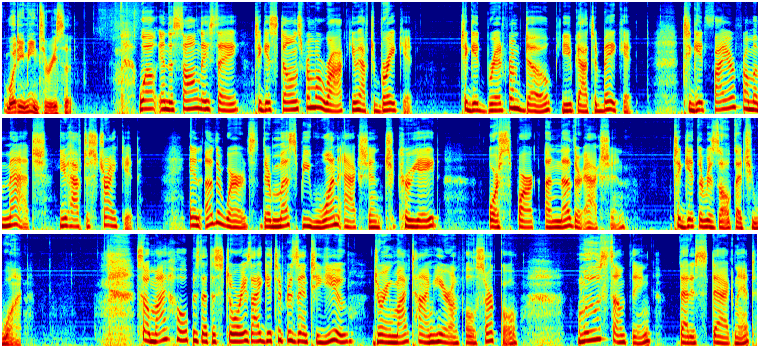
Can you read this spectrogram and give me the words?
What do you mean, Theresa? Well, in the song, they say to get stones from a rock, you have to break it. To get bread from dough, you've got to bake it. To get fire from a match, you have to strike it. In other words, there must be one action to create or spark another action to get the result that you want. So, my hope is that the stories I get to present to you during my time here on Full Circle move something that is stagnant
